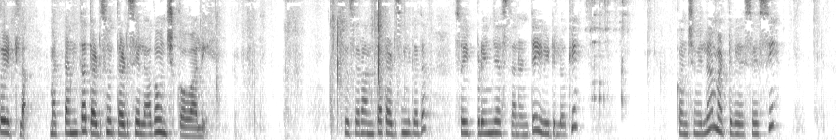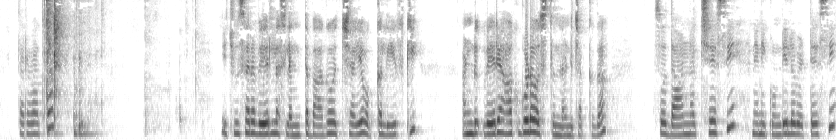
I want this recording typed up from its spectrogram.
సో ఇట్లా మట్టంతా తడిసి తడిసేలాగా ఉంచుకోవాలి. చూసారా? అంతా తడిసింది కదా? సో ఇప్పుడు ఏం చేస్తానంటే వీటిలోకి కొంచెం ఇలా మట్టి వేసేసి తర్వాత ఈ చూసారా వేర్లు అసలు ఎంత బాగా వచ్చాయో ఒక్క లీఫ్కి. అండ్ వేరే ఆకు కూడా వస్తుందండి చక్కగా. సో దాన్ని వచ్చేసి నేను ఈ కుండీలో పెట్టేసి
